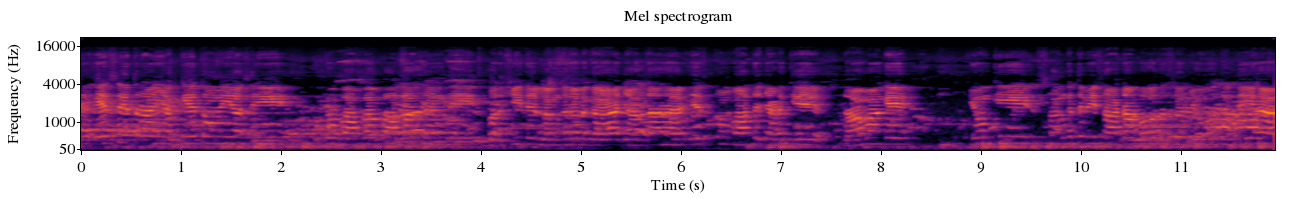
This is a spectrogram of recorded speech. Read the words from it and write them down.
ਤੇ ਇਸੇ ਤਰ੍ਹਾਂ ਹੀ ਅੱਗੇ ਤੋਂ ਵੀ ਅਸੀਂ ਜੋ ਬਾਬਾ ਪਾਲਾ ਸਿੰਘ ਦੀ ਬਰਸ਼ੀ ਦੇ ਲੰਗਰ ਲਗਾਇਆ ਜਾਂਦਾ ਹੈ, ਇਸ ਤੋਂ ਵੱਧ ਚੜ ਕੇ ਲਾਵਾਂਗੇ। ਕਿਉਂਕਿ ਸੰਗਤ ਵੀ ਸਾਡਾ ਬਹੁਤ ਸਹਿਯੋਗ ਦਿੰਦੀ ਹੈ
